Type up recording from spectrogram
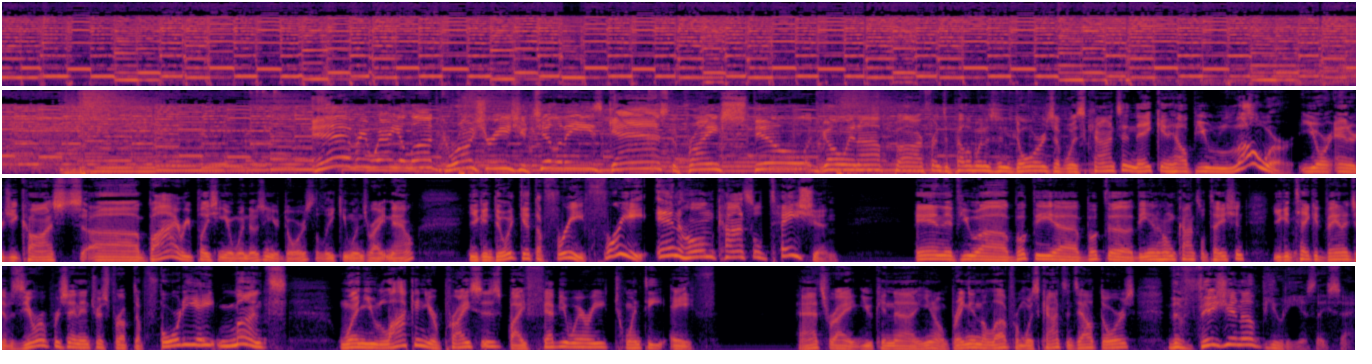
Utilities, gas, the price still going up. Our friends at Pella Windows and Doors of Wisconsin, they can help you lower your energy costs uh, by replacing your windows and your doors, the leaky ones right now. You can do it. Get the free, free in-home consultation. And if you uh, book the uh, book the the in-home consultation, you can take advantage of zero percent interest for up to 48 months when you lock in your prices by February 28th. That's right. You can, uh, you know, bring in the love from Wisconsin's outdoors, the vision of beauty, as they say.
